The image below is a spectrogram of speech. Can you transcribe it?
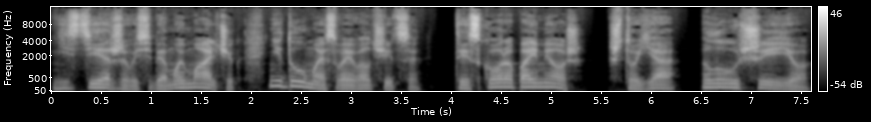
Не сдерживай себя, мой мальчик, не думай о своей волчице. Ты скоро поймешь, что я лучше ее.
